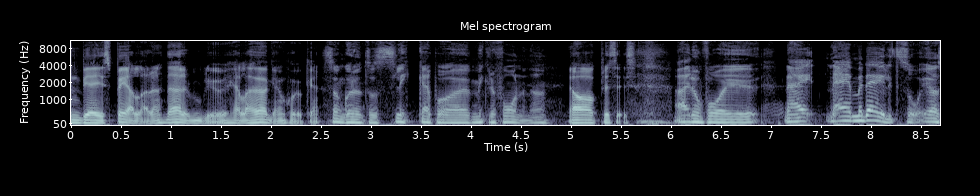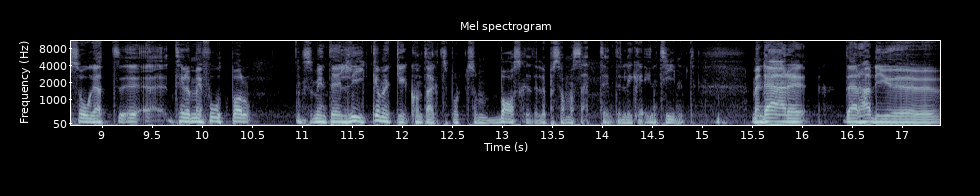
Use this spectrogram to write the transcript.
NBA-spelare, där blir ju hela högen sjuka. Som går runt och slickar på eh, mikrofonerna. Ja, precis. Nej, de får ju, nej, nej men det är ju lite så. Jag såg att eh, till och med fotboll, som inte är lika mycket kontaktsport som basket, eller på samma sätt, inte lika intimt. Men där, där hade ju, eh,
